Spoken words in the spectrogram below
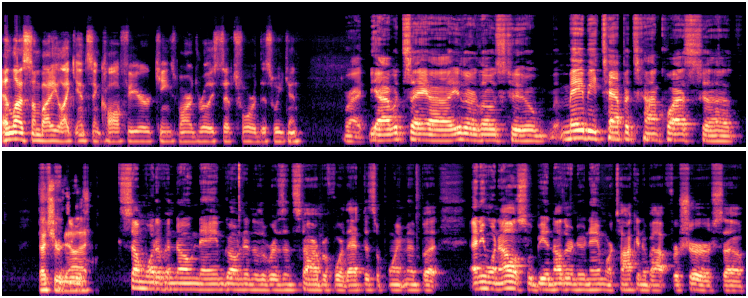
unless somebody like instant coffee or kingsbarns really steps forward this weekend. Right. Yeah i would say uh, either of those two. Maybe tapit's conquest uh, that's your guy. Somewhat of a known name going into the Risen Star before that disappointment, but anyone else would be another new name we're talking about for sure. So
